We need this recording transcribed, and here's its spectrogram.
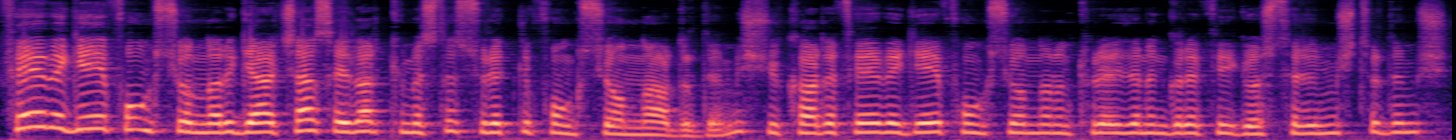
F ve G fonksiyonları gerçel sayılar kümesinde sürekli fonksiyonlardır demiş. Yukarıda F ve G fonksiyonlarının türevlerinin grafiği gösterilmiştir demiş.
